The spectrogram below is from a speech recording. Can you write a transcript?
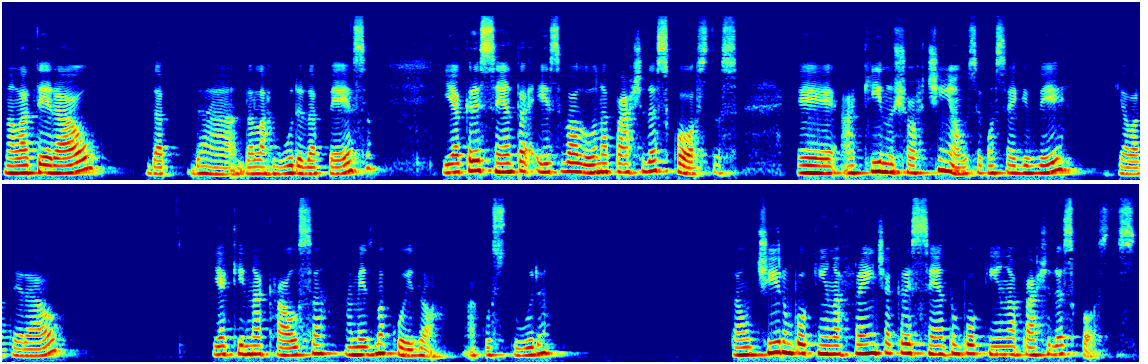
na lateral da, da, da largura da peça e acrescenta esse valor na parte das costas. É, aqui no shortinho, ó, você consegue ver aqui a lateral. E aqui na calça, a mesma coisa, ó, a costura então, tira um pouquinho na frente, acrescenta um pouquinho na parte das costas.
